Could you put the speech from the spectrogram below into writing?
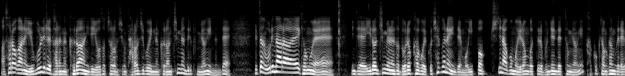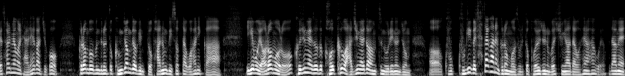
어, 서로 간의 유불리를 가르는 그러한 이제 요소처럼 지금 다뤄지고 있는 그런 측면들이 분명히 있는데 일단 우리나라의 경우에 이제 이런 측면에서 노력하고 있고 최근에 이제 뭐 입법 추진하고 뭐 이런 것들을 문재인 대통령이 각국 정상들에게 설명을 잘 해가지고 그런 부분들은 또 긍정적인 또 반응도 있었다고 하니까 이게 뭐 여러모로 그 중에서도 그 와중에도 아무튼 우리는 좀 어, 국, 국익을 찾아가는 그런 모습을 또 보여주는 것이 중요하다고 생각하고요. 그 다음에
